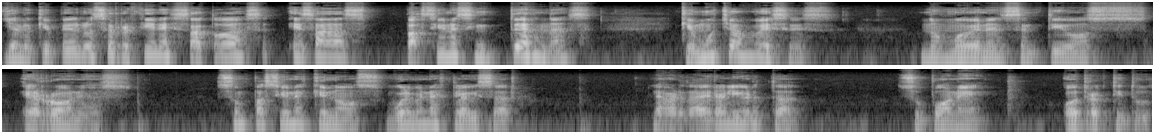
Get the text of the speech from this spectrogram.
Y a lo que Pedro se refiere es a todas esas pasiones internas que muchas veces nos mueven en sentidos erróneos. Son pasiones que nos vuelven a esclavizar. La verdadera libertad supone otra actitud.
